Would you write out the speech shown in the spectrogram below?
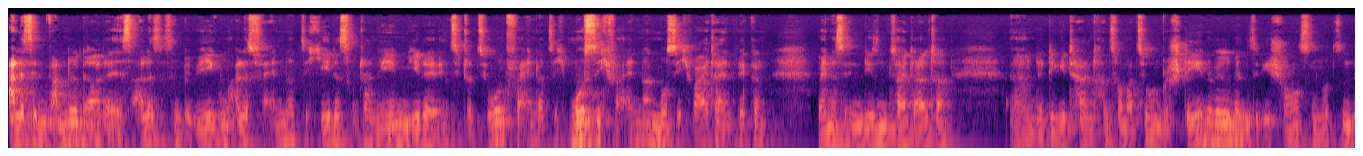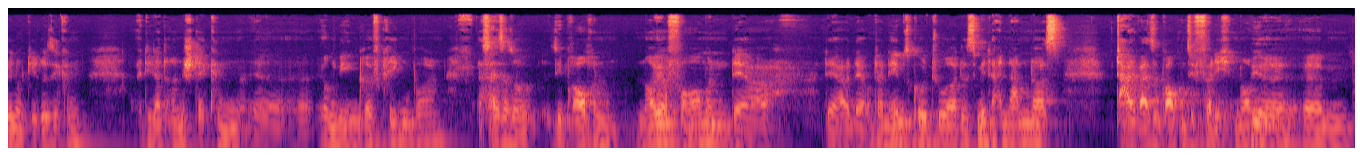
alles im Wandel gerade ist, alles ist in Bewegung, alles verändert sich, jedes Unternehmen, jede Institution verändert sich, muss sich verändern, muss sich weiterentwickeln, wenn es in diesem Zeitalter äh, der digitalen Transformation bestehen will, wenn sie die Chancen nutzen will und die Risiken die da drin stecken, äh, irgendwie in den Griff kriegen wollen. Das heißt also, sie brauchen neue Formen der, der, der Unternehmenskultur, des Miteinanders. Teilweise brauchen sie völlig neue ähm,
